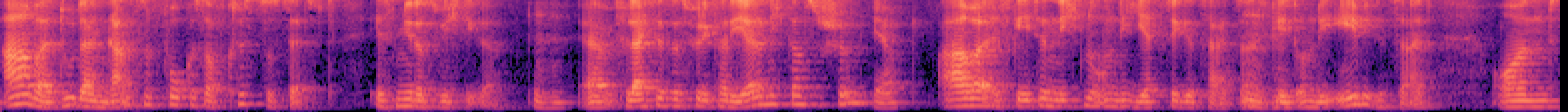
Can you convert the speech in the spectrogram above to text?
aber du deinen ganzen Fokus auf Christus setzt, ist mir das wichtiger. Äh, vielleicht ist es für die Karriere nicht ganz so schön, Ja. aber es geht ja nicht nur um die jetzige Zeit, sondern es geht um die ewige Zeit. Und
